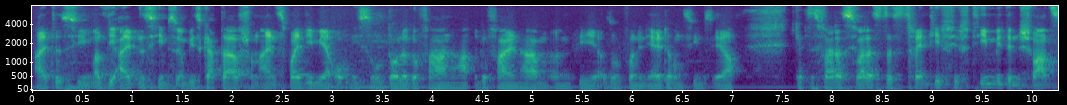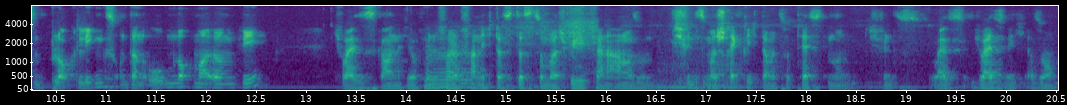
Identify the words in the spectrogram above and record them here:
alte Theme. Also die alten Themes irgendwie. Es gab da schon ein, zwei, die mir auch nicht so dolle gefahren, ha gefallen haben irgendwie. Also von den älteren Themes eher. Ich glaube, das war das, war das das 2015 mit dem schwarzen Block links und dann oben nochmal irgendwie. Ich weiß es gar nicht. Auf jeden Fall fand ich, dass das zum Beispiel, keine Ahnung, so, ich finde es immer schrecklich, damit zu testen und ich finde es, weiß, ich weiß es nicht. Also,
